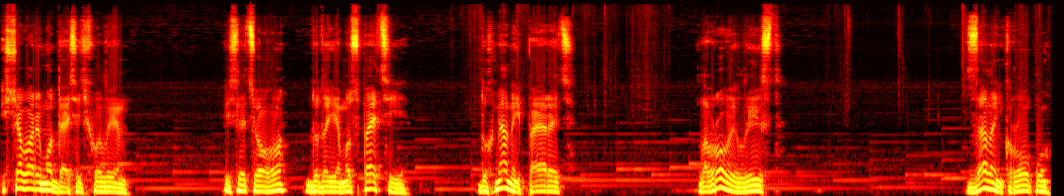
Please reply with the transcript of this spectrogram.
І ще варимо 10 хвилин. Після цього додаємо спеції, духмяний перець, лавровий лист, зелень кропу,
